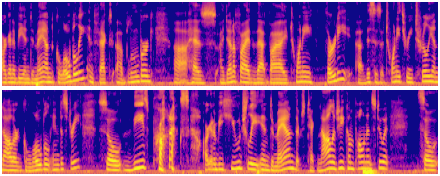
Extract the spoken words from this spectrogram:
are going to be in demand globally. In fact, uh, Bloomberg uh, has identified that by 20 2030. Uh, this is a $23 trillion global industry. So these products are going to be hugely in demand. There's technology components to it. So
